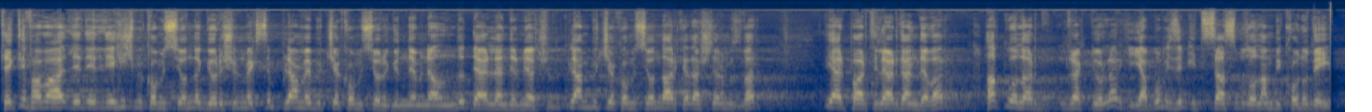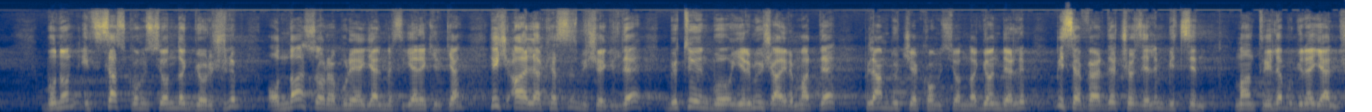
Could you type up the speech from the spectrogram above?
Teklif havale edildiği hiçbir komisyonda görüşülmeksizin Plan ve Bütçe Komisyonu gündemine alındı, değerlendirmeye açıldı. Plan Bütçe Komisyonu'nda arkadaşlarımız var. Diğer partilerden de var. Haklı olarak diyorlar ki ya bu bizim ihtisasımız olan bir konu değil. Bunun ihtisas komisyonunda görüşülüp ondan sonra buraya gelmesi gerekirken hiç alakasız bir şekilde bütün bu 23 ayrı madde Plan Bütçe Komisyonu'na gönderilip bir seferde çözelim bitsin mantığıyla bugüne gelmiş.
